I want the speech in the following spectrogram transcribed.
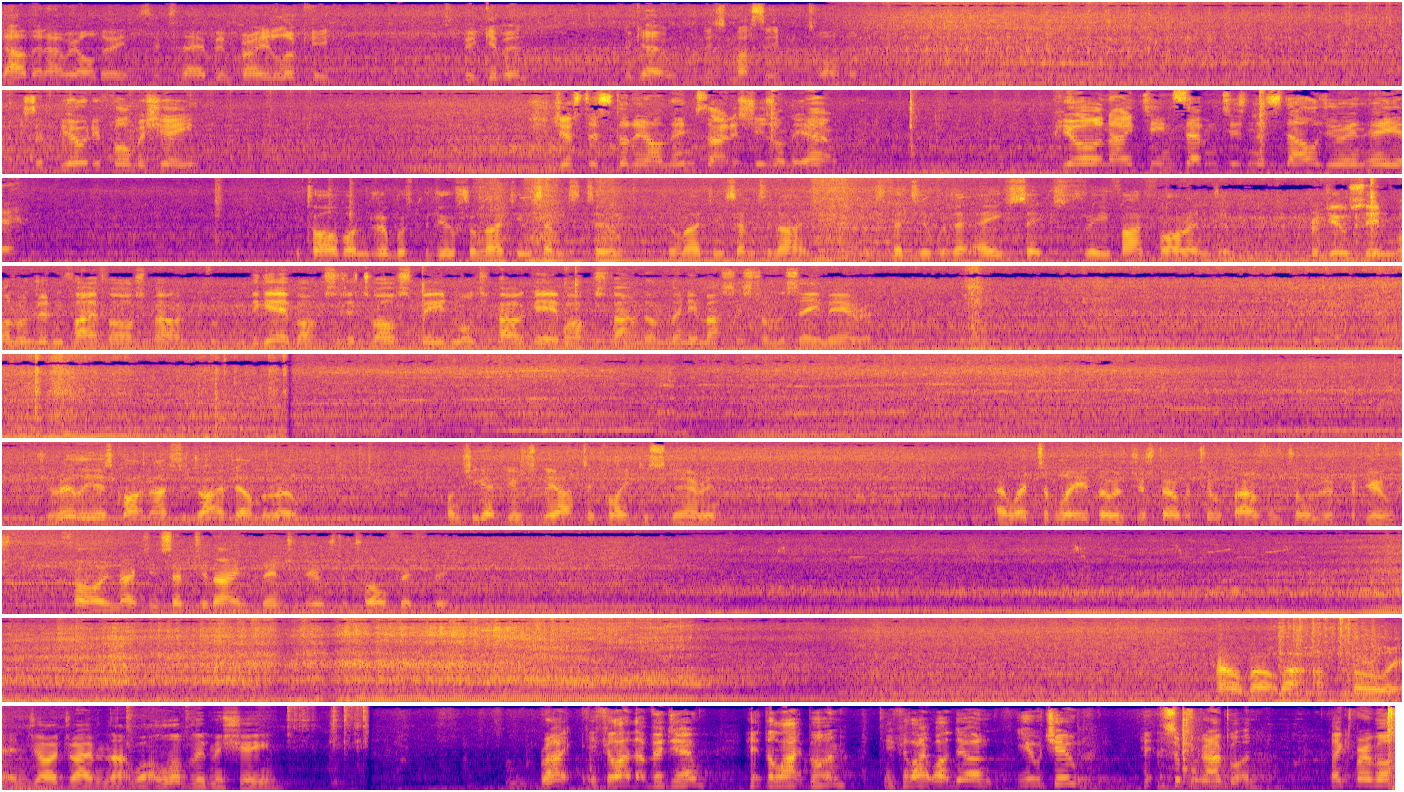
Now then, how are we all doing? So today I've been very lucky to be given a go on this Massey 1200. It's a beautiful machine. She's just as stunning on the inside as she's on the out. Pure 1970s nostalgia in here. The 1200 was produced from 1972 to 1979. It's fitted with an A6354 engine, producing 105 horsepower. The gearbox is a 12-speed multi-power gearbox found on many Masseys from the same era. She really is quite nice to drive down the road. Once you get used to the articulated steering. I'm led to believe there was just over 2,200 produced, for in 1979 they introduced the 1250. How about that? I thoroughly enjoyed driving that. What a lovely machine. Right, if you like that video, hit the like button. If you like what I do on YouTube, hit the subscribe button. Thank you very much.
